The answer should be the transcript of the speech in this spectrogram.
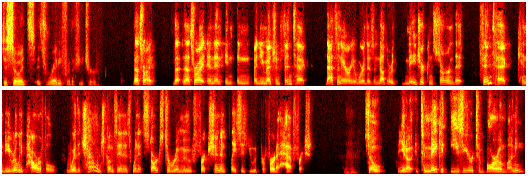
just so it's it's ready for the future. That's right. That, that's right. And then in, in and you mentioned fintech. That's an area where there's another major concern that fintech can be really powerful. Where the challenge comes in is when it starts to remove friction in places you would prefer to have friction Mm-hmm. So, you know, to make it easier to borrow money,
